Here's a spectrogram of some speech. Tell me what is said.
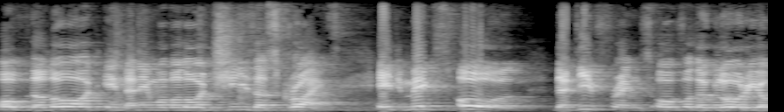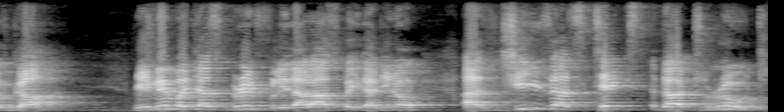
of the Lord in the name of the Lord Jesus Christ. It makes all the difference for the glory of God. Remember just briefly that aspect that, you know, as Jesus takes that route,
